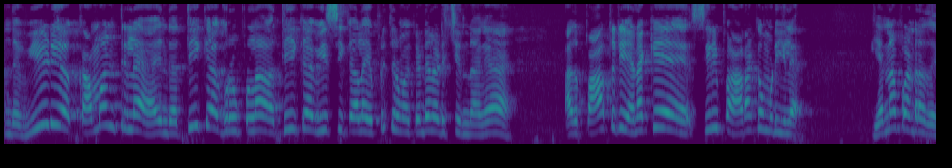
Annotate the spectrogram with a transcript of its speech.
அந்த வீடியோ கமெண்ட்டில் இந்த தீகா குரூப்லாம் தீகா விசிகாலாம் எப்படி திரும்ப கிண்டல் அடிச்சிருந்தாங்க? அதை பார்த்துட்டு எனக்கே சிரிப்பு அடக்க முடியல. என்ன பண்ணுறது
